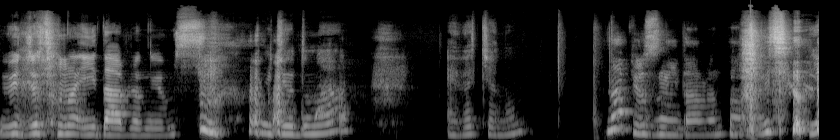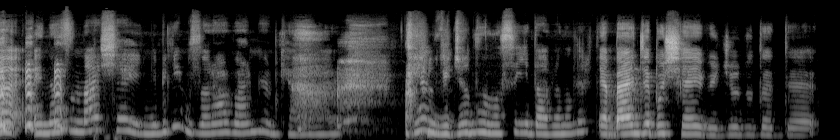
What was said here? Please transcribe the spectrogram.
Vücuduna iyi davranıyor musun? Vücuduma. Evet canım. Ne yapıyorsun iyi davranıp anlamak için? Ya en azından şey ne bileyim zarar vermiyorum kendime. Yani vücuda nasıl iyi davranılır da. ya bence bu şey vücudu dedi.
